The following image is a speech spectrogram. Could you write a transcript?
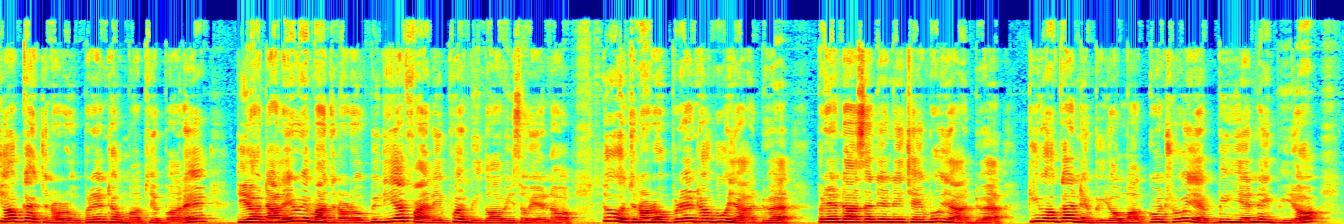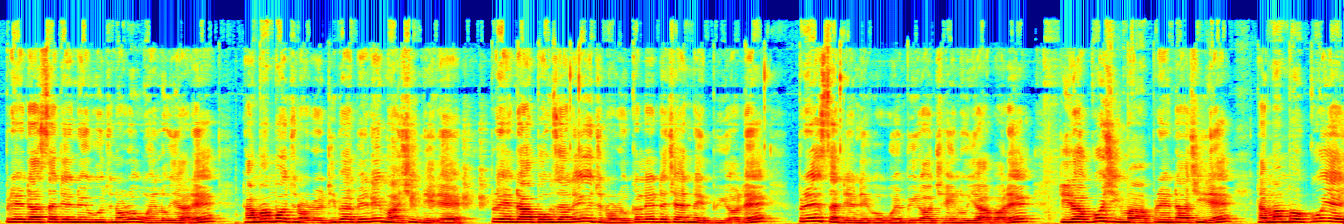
ကြောကတ်ကျွန်တော်တို့ print ထုတ်မှာဖြစ်ပါတယ်ဒီတော့ဒါလေးတွေမှာကျွန်တော်တို့ PDF file လေးဖွင့်ပြီးသွားပြီဆိုရင်တော့သူ့ကိုကျွန်တော်တို့ print ထုတ်ဖို့ရာအတွက် printer setting တွေချိန်ဖို့ရာအတွက် keyboard ကနေပြီးတော့မှ control ရဲ့ P ရဲ့နှိပ်ပြီးတော့ printer setting တွေကိုကျွန်တော်တို့ဝင်လို့ရတယ် ဒါမှမဟုတ်ကျွန်တော်တို့ဒီဘက်ဘေးလေးမှာရှိနေတဲ့ printer ပုံစံလေးကိုကျွန်တော်တို့ click တစ်ချက်နှိပ်ပြီးတော့လဲ print setting တွေကိုဝင်ပြီးတော့ချိန်လို့ရပါတယ်ဒီတော့ကိုယ့်ရှိမှာ printer ရှိတယ်ဒါမှမဟုတ်ကိုယ့်ရဲ့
